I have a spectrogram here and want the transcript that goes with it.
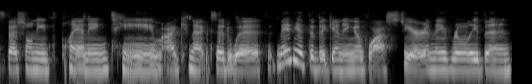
special needs planning team I connected with maybe at the beginning of last year, and they've really been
